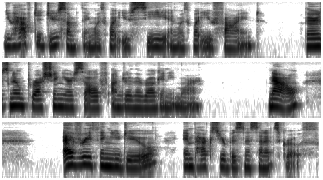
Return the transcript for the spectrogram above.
you have to do something with what you see and with what you find. There is no brushing yourself under the rug anymore. Now, everything you do impacts your business and its growth.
